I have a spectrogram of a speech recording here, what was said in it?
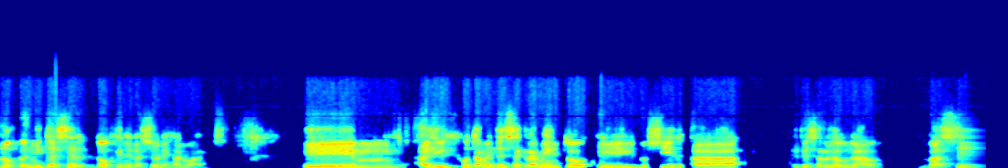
nos permite hacer dos generaciones anuales. Eh, allí, justamente en Sacramento, nos ha desarrollado una base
